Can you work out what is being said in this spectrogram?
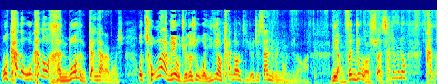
我看到我看到很多很尴尬的东西，我从来没有觉得说我一定要看到底，尤其三十分钟，你知道吗？两分钟我要算，三十分钟看了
